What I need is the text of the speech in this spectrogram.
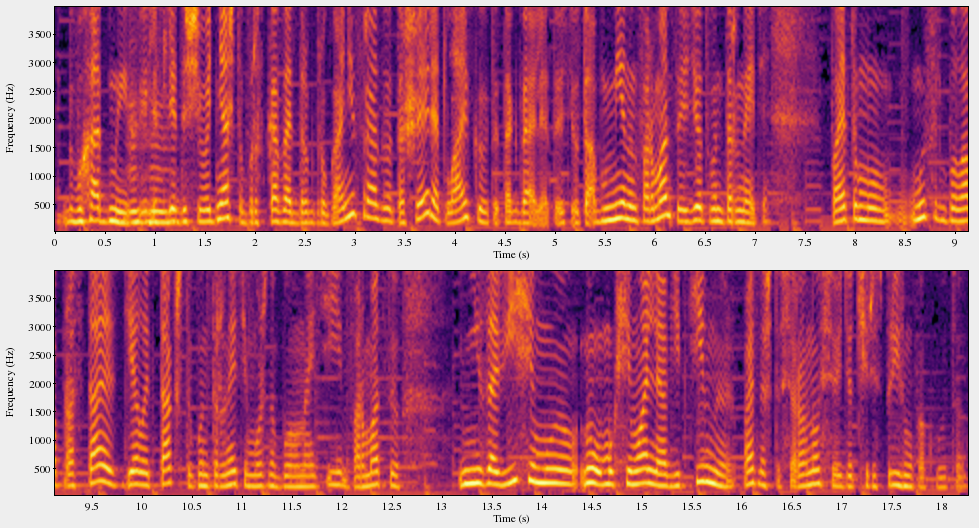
выходных mm-hmm. или следующего дня, чтобы рассказать друг другу. Они сразу это шерят, лайкают и так далее. То есть вот обмен информацией идет в интернете. Поэтому мысль была простая, сделать так, чтобы в интернете можно было найти информацию независимую, ну, максимально объективную. Понятно, что все равно все идет через призму какую-то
